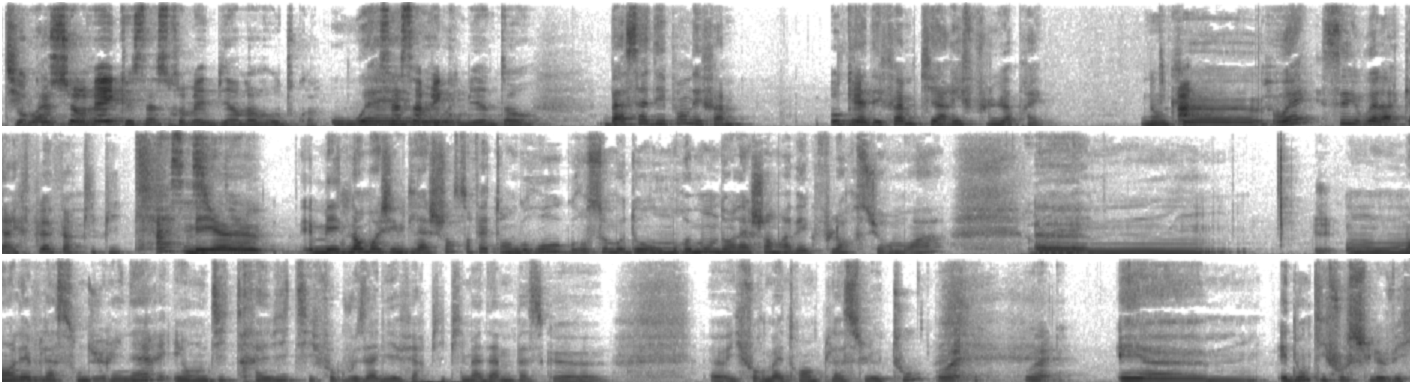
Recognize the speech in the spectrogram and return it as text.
Tu Donc on surveille que ça se remette bien en route, quoi. Ouais. Et ça, ça met combien de temps? Bah ça dépend des femmes. Il y a des femmes qui arrivent plus après. Donc ah. euh, ouais, c'est voilà, qui arrivent plus à faire pipi. Ah c'est super. Euh, mais non, moi j'ai eu de la chance. En fait, en gros, grosso modo, on me remonte dans la chambre avec Flore sur moi. Ouais. Euh, on m'enlève la sonde urinaire et on me dit très vite il faut que vous alliez faire pipi, madame, parce que euh, il faut remettre en place le tout. Ouais, ouais. Et, euh, et donc il faut se lever.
